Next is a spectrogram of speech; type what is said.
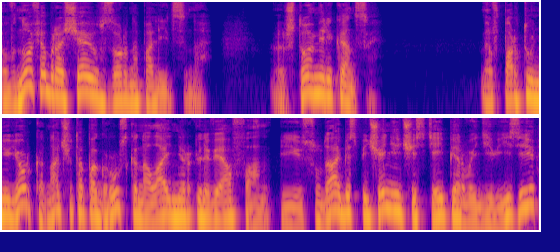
Вновь обращаю взор на Полицына. «Что американцы?» В порту Нью-Йорка начата погрузка на лайнер «Левиафан» и суда обеспечения частей первой дивизии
